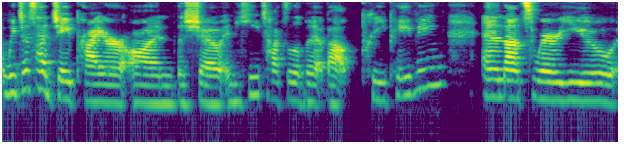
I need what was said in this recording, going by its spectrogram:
we just had Jay Pryor on the show and he talked a little bit about pre-paving and that's where you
